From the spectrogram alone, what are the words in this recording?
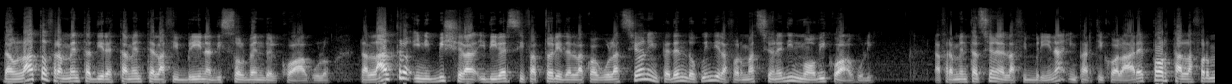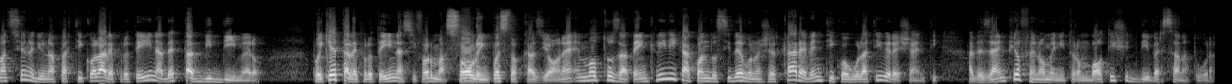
Da un lato frammenta direttamente la fibrina dissolvendo il coagulo, dall'altro inibisce la, i diversi fattori della coagulazione impedendo quindi la formazione di nuovi coaguli. La frammentazione della fibrina, in particolare, porta alla formazione di una particolare proteina detta didimero, Poiché tale proteina si forma solo in questa occasione, è molto usata in clinica quando si devono cercare eventi coagulativi recenti, ad esempio fenomeni trombotici di diversa natura.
